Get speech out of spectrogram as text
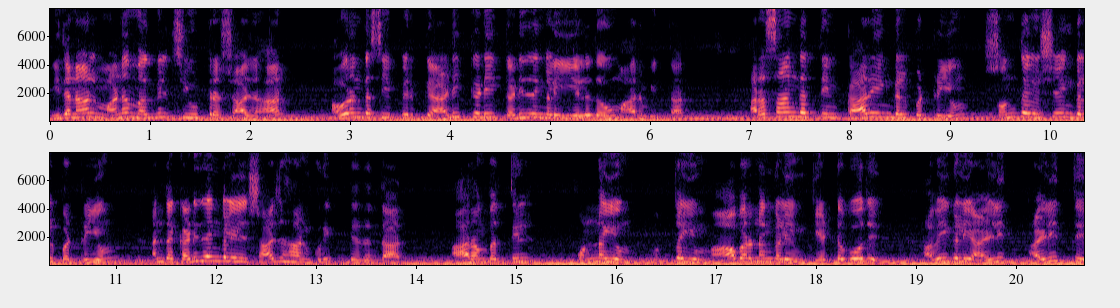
இதனால் மன மகிழ்ச்சியுற்ற ஷாஜஹான் அவுரங்கசீப்பிற்கு அடிக்கடி கடிதங்களை எழுதவும் ஆரம்பித்தார். அரசாங்கத்தின் காரியங்கள் பற்றியும் சொந்த விஷயங்கள் பற்றியும் அந்த கடிதங்களில் ஷாஜஹான் குறிப்பிட்டிருந்தார். ஆரம்பத்தில் பொன்னையும் முத்தையும் ஆபரணங்களையும் கேட்டபோது அவைகளை அழி அழித்து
